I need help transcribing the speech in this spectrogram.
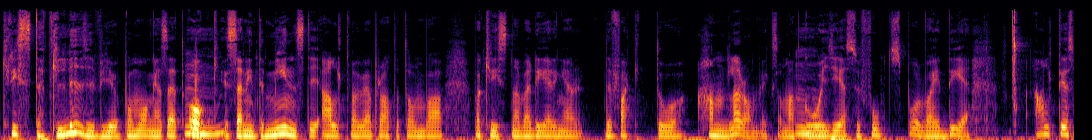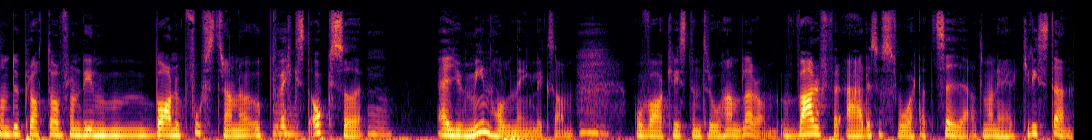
kristet liv ju på många sätt. Mm. Och sen inte minst i allt vad vi har pratat om vad, vad kristna värderingar de facto handlar om. Liksom. Att Mm. gå i Jesu fotspår, vad är det? Allt det som du pratar om från din barnuppfostran och uppväxt också Mm. är ju min hållning. Liksom. Och vad kristen tro handlar om. Varför är det så svårt att säga att man är kristen?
